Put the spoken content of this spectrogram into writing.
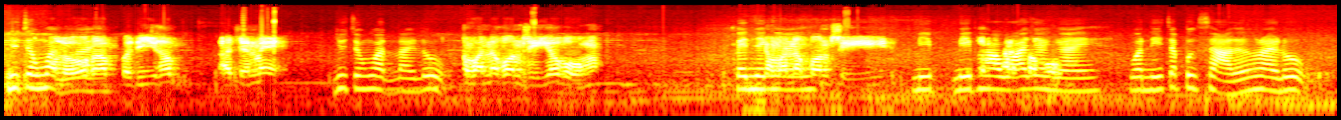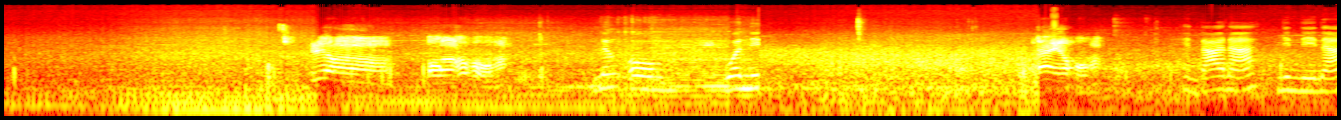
อยู่จังหวัฮัดลโหลอะไรครับสวัสดีครับ อาจารย์แม่อยู่จังหวัดอะไรลูก จังหวัดนครศรีครับผมเป็นยังจังหไงวัดนครศรี มีมีภาวะครับผมยังไง วันนี้จะปรึกษาเรื่องอะไรลูก เรื่ององค์ครับผม เรื่ององค์ วันนี้ได้ครับผม เห็นได้นะ ยินดีนะ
